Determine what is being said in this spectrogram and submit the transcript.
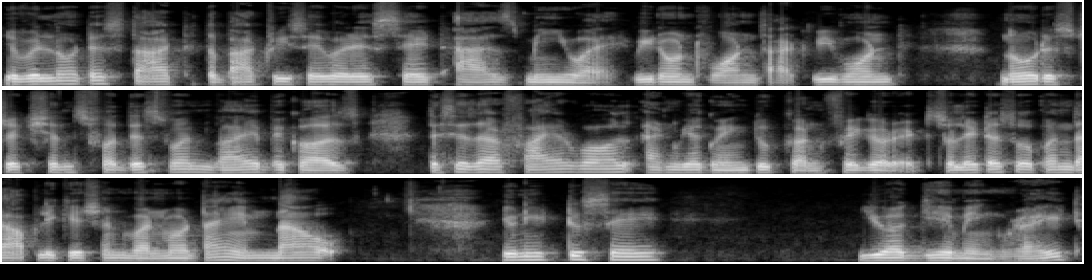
You will notice that the battery saver is set as MIUI we don't want that. We want no restrictions for this one why because this is our firewall and we are going to configure it. So let us open the application one more time. Now you need to say you are gaming right?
